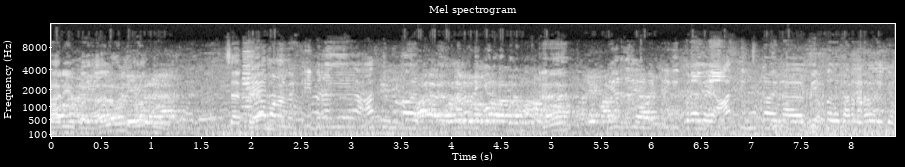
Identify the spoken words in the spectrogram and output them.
அறிவிப்பாங்க அதில் ஒன்றும் குழப்பம் இல்லை சார் திருமணம் வெற்றி பிறகு அதிமுக நடவடிக்கை எடுக்கப்படுமா? ஆ? தேர்தலில் வெற்றிக்கு பிறகு அதிமுக மீட்பதற்கான நடவடிக்கை?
